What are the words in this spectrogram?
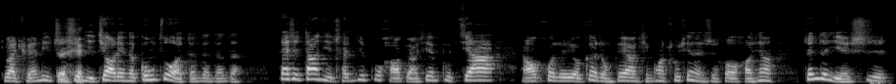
对吧？全力支持你教练的工作，等等等等。但是当你成绩不好，表现不佳，然后或者有各种各样情况出现的时候，好像真的也是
